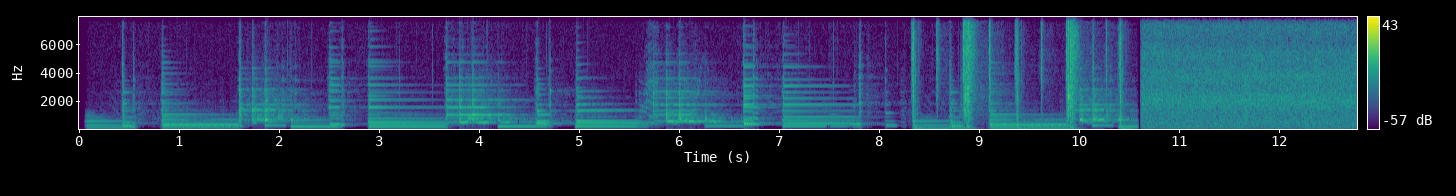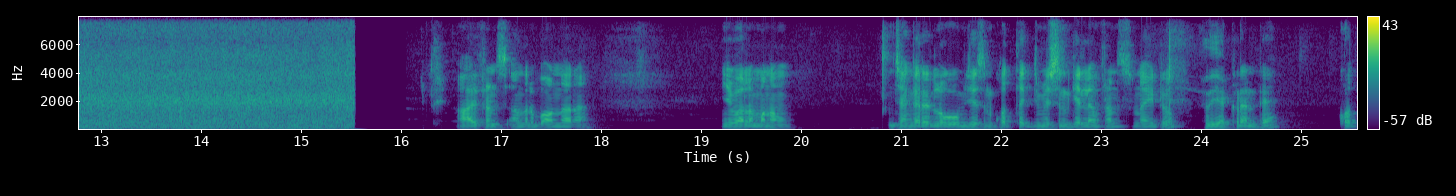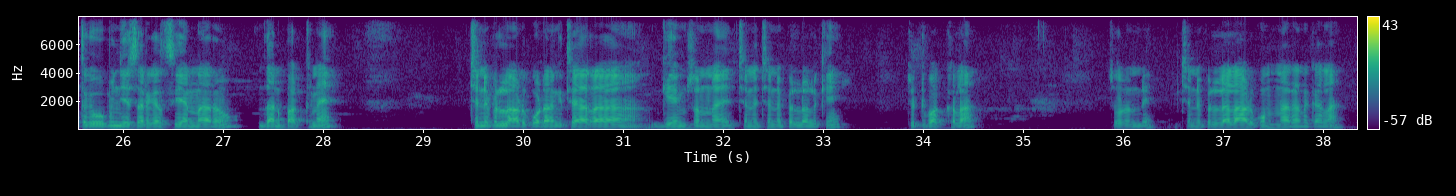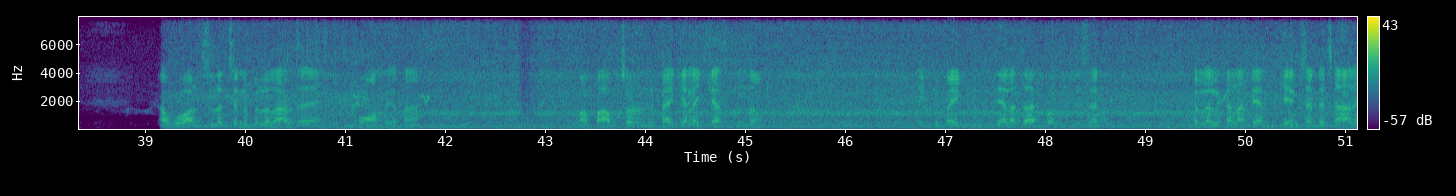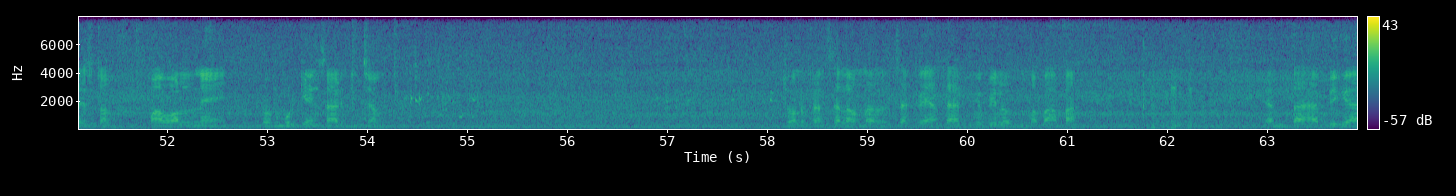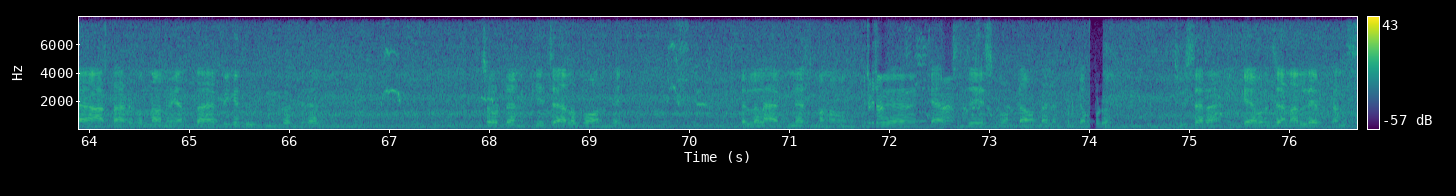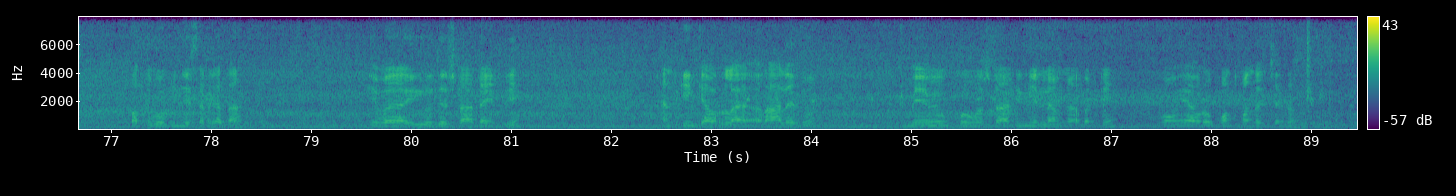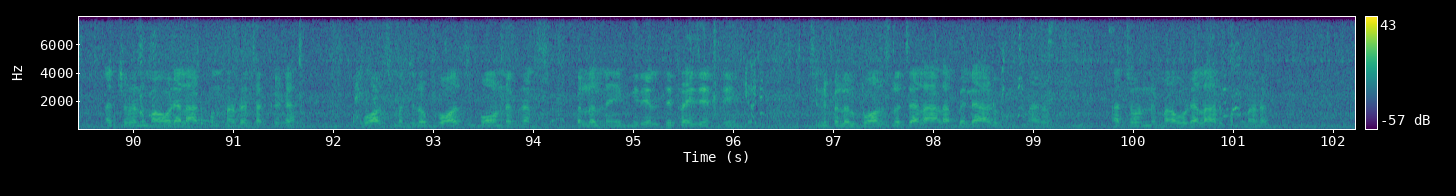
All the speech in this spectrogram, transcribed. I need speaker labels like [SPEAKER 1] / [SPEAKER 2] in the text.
[SPEAKER 1] Hi friends అందరూ బాగున్నారా? ఇవాళ మనం జంగారెడ్డిలో ఓపెన్ చేసిన కొత్త ఎగ్జిబిషన్కి వెళ్ళాం ఫ్రెండ్స్ నైట్. అది ఎక్కడంటే కొత్తగా ఓపెన్ చేశారు కదా సిఎన్ఆర్ దాని పక్కనే. చిన్నపిల్లలు ఆడుకోవడానికి చాలా గేమ్స్ ఉన్నాయి చిన్న చిన్న పిల్లలకి చుట్టుపక్కల. చూడండి చిన్నపిల్లలు ఎలా ఆడుకుంటున్నారు వెనకాల. ఆ వాల్స్లో చిన్నపిల్లలు ఆడితే బాగుంది కదా. మా పాప చూడండి పైకి ఎలా ఎక్కేస్తుందో. ఎక్కి పైకి నుంచి ఎలా జారిపోతుంది సార్ పిల్లలకి అలాంటి గేమ్స్ అంటే చాలా ఇష్టం. మా వాళ్ళని రెండు మూడు గేమ్స్ ఆడిపించాం. చూడండి ఫ్రెండ్స్ ఎలా ఉన్నారు? చక్కగా ఎంత హ్యాపీగా ఫీల్ అవుతుంది మా పాప. ఎంత హ్యాపీగా ఆట ఆడుకున్నాను ఎంత హ్యాపీగా దూకుతుంది గొంతులు చూడడానికి చాలా బాగుంది. పిల్లల హ్యాపీనెస్ మనం క్యాప్చర్ చేసుకుంటూ ఉండాలి ఎప్పటికప్పుడు. చూసారా? ఇంకా ఎవరు జనాలు లేరు ఫ్రెండ్స్ కొత్తగా ఓపెన్ చేశారు కదా. ఇవ ఈరోజే స్టార్ట్ అయింది. అందుకే ఇంకెవరు లా- రాలేదు. మేము స్టార్టింగ్ వెళ్ళాం కాబట్టి ఎవరో కొంతమంది వచ్చారు. అది చూడండి మా వాడు ఎలా ఆడుకుంటున్నాడో చక్కగా. బాల్స్ మధ్యలో బాల్స్ బాగున్నాయి ఫ్రెండ్స్ పిల్లల్ని మీరు వెళ్తే ట్రై చేయండి. చిన్నపిల్లలు బాల్స్లో చాలా ఆడపిల్లే ఆడుకుంటున్నారు. అది చూడండి మా వాడు ఎలా ఆడుకుంటున్నాడు.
